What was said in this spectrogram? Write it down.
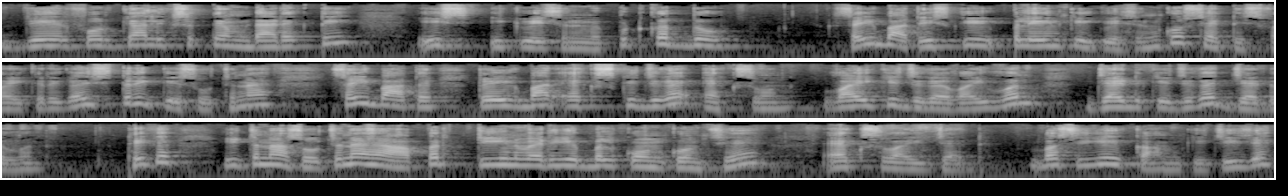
देर फोर क्या लिख सकते हैं हम? डायरेक्टली इस इक्वेशन में पुट कर दो। सही बात है। इसकी प्लेन की इक्वेशन को सेटिस्फाई करेगा। इस तरीके से सोचना है। सही बात है। तो एक बार एक्स की जगह एक्स वन वाई की जगह वाई वन जेड की जगह जेड वन ठीक है? इतना सोचना है आप पर, तीन वेरिएबल कौन कौन से हैं? एक्स वाई जेड बस ये काम की चीज़ है।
